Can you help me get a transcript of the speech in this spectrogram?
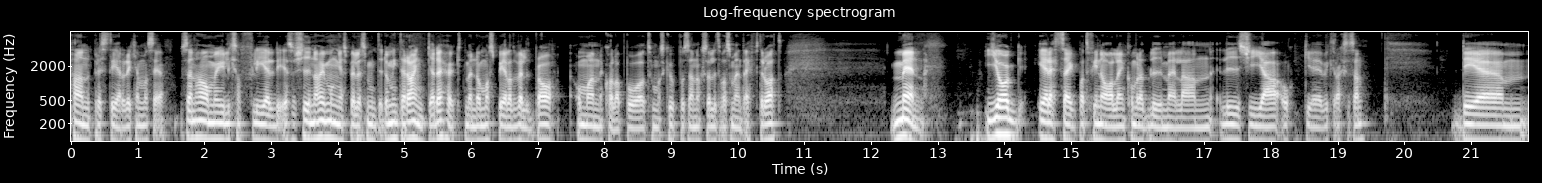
han presterade kan man säga. Sen har man ju liksom fler, alltså Kina har ju många spelare som inte, de är inte rankade högt men de har spelat väldigt bra. Om man kollar på Thomas Cup och sen också lite vad som hänt efteråt. Men jag är rätt säker på att finalen kommer att bli mellan Li Xia och eh, Viktor Axelsen. Det ehm,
